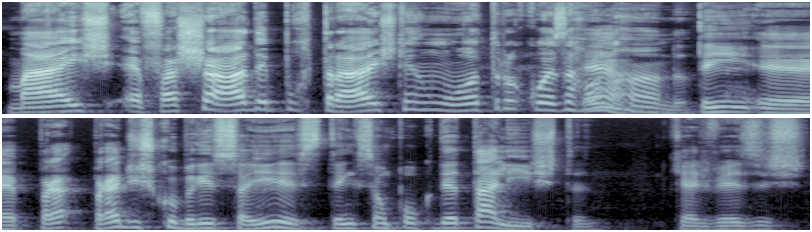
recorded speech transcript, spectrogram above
mas é fachada e por trás tem uma outra coisa É, rolando. Tem, é, para descobrir isso aí, você tem que ser um pouco detalhista. Que às vezes,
